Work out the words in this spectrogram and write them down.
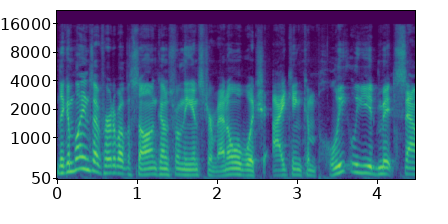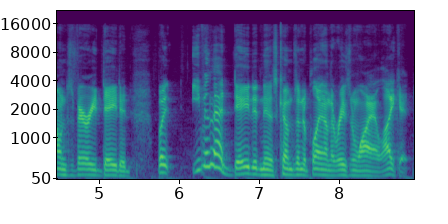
The complaints I've heard about the song comes from the instrumental, which I can completely admit sounds very dated, but even that datedness comes into play on the reason why I like it.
